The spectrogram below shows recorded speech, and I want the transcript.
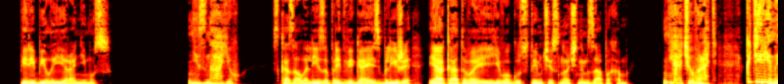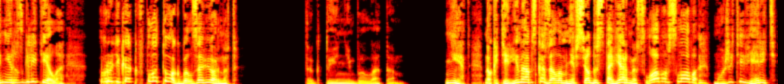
— перебил Иеронимус. — Не знаю, — сказала Лиза, придвигаясь ближе и окатывая его густым чесночным запахом. — Не хочу врать. Катерина не разглядела. Вроде как в платок был завернут. — Так ты не была там? — Нет, но Катерина обсказала мне все достоверно, слово в слово. Можете верить.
